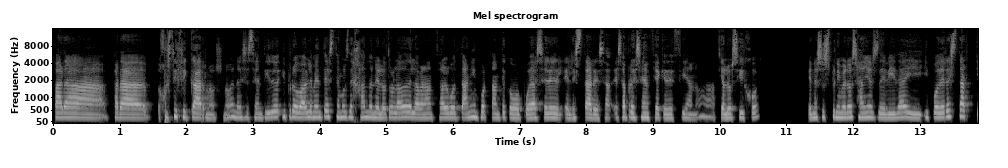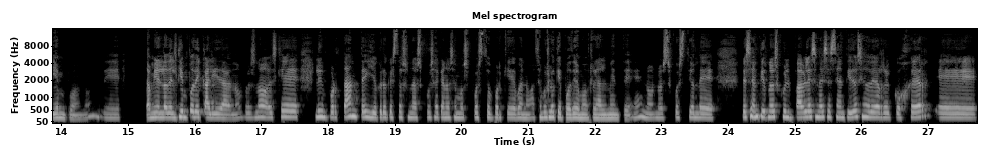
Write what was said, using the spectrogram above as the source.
para, para, justificarnos ¿no? en ese sentido y probablemente estemos dejando en el otro lado de la balanza algo tan importante como pueda ser el, estar, esa, esa, presencia que decía ¿no? hacia los hijos en esos primeros años de vida y, poder estar tiempo. ¿no? También lo del tiempo de calidad, ¿no? Pues no, es que lo importante, y yo creo que esto es una excusa que nos hemos puesto porque, bueno, hacemos lo que podemos realmente, ¿eh? no, es cuestión de, de, sentirnos culpables en ese sentido, sino de recoger eh,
